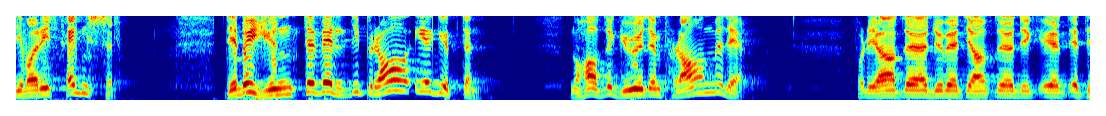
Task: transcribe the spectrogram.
De var i fengsel. Det begynte veldig bra i Egypten. Nå hadde Gud en plan med det. Fordi at eh, du vet ja, at eh, et, et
